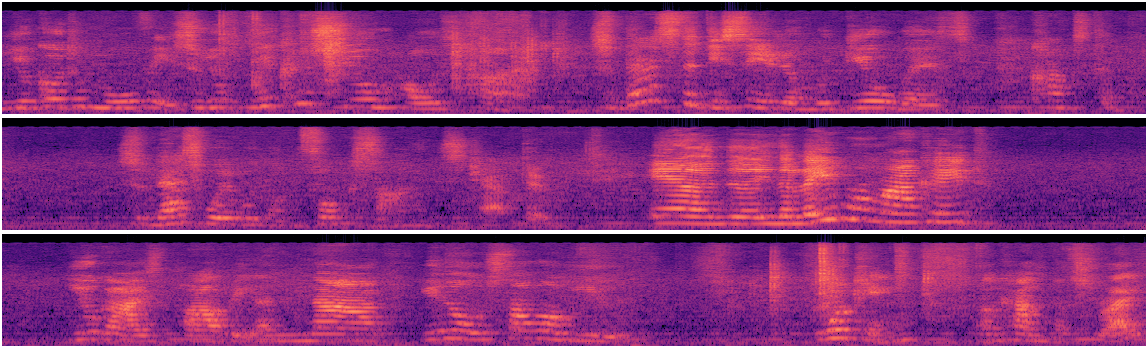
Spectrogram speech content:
you go to movies. So you we consume all the time. So that's the decision we deal with constantly. So that's what we're gonna focus on in this chapter. And uh, in the labor market, you guys probably are not. You know, some of you working on campus, right?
